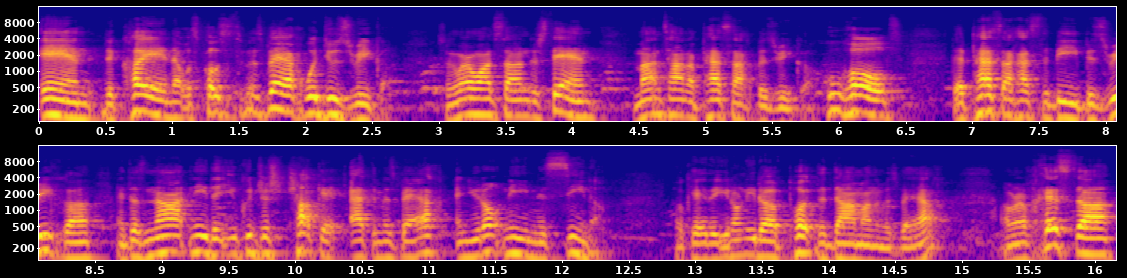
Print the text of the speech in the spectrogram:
and the kayin that was closest to mizbeach would do zrika. So Gemara wants to understand Mantana Pesach Bezrika. Who holds that Pesach has to be Bezrika and does not need that you could just chuck it at the Mizbeach and you don't need Nisina. Okay, that you don't need to put the dam on the Mizbeach. Rav Chisda,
